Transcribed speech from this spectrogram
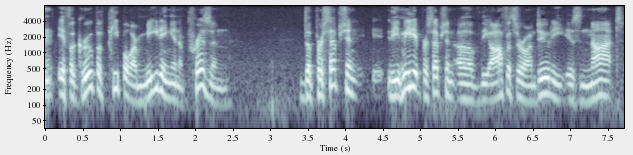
if a group of people are meeting in a prison the perception the immediate perception of the officer on duty is not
